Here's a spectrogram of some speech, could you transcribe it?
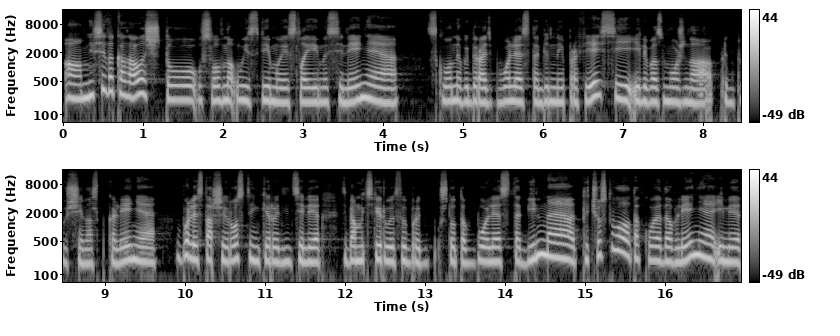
А, мне всегда казалось, что условно уязвимые слои населения склонны выбирать более стабильные профессии или, возможно, предыдущие наше поколение, более старшие родственники, родители тебя мотивируют выбрать что-то более стабильное. Ты чувствовала такое давление или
